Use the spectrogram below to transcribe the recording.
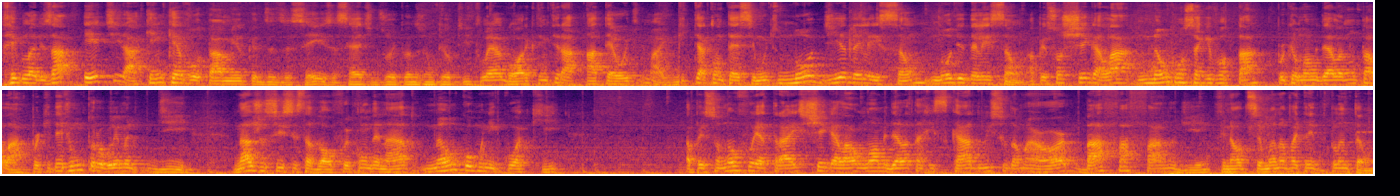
regularizar e tirar. Quem quer votar mesmo que 16, 17, 18 anos não ter o título, é agora que tem que tirar, até 8 de maio. O que acontece muito no dia da eleição, no dia da eleição, a pessoa chega lá, não consegue votar porque o nome dela não está lá, porque teve um problema de na justiça estadual foi condenado, não comunicou aqui, a pessoa não foi atrás, chega lá, o nome dela tá riscado, isso dá maior bafafá no dia, hein? Final de semana vai ter plantão,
